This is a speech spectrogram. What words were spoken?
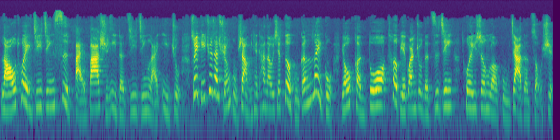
劳退基金四百八十亿的基金来挹注，所以的确在选股上，你可以看到一些个股跟类股有很多特别关注的资金推升了股价的走势。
